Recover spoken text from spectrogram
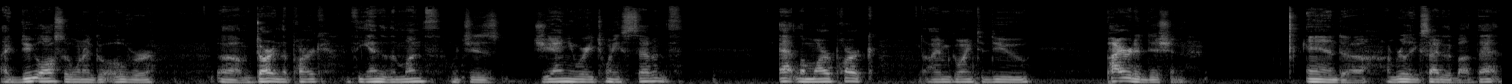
I do also want to go over um, Dart in the Park at the end of the month, which is January 27th at Lamar Park. I'm going to do Pirate Edition, and uh, I'm really excited about that.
